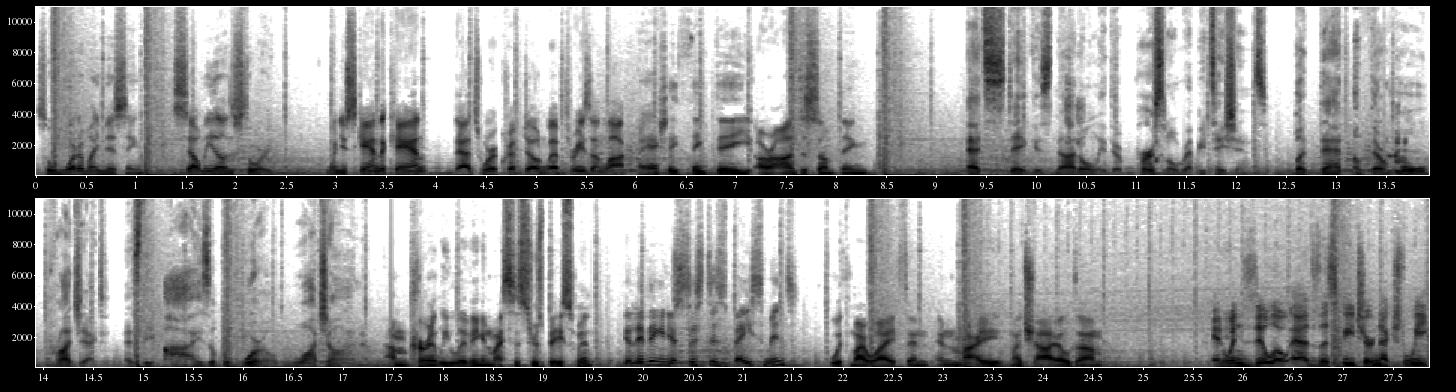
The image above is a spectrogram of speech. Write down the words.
So what am I missing? Sell me on the story. When you scan the can, that's where crypto and Web3 is unlocked. I actually think they are onto something. At stake is not only their personal reputations, but that of their whole project as the eyes of the world watch on. I'm currently living in my sister's basement. You're living in your sister's basement? With my wife and, and my, my child. Um, and when Zillow adds this feature next week,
